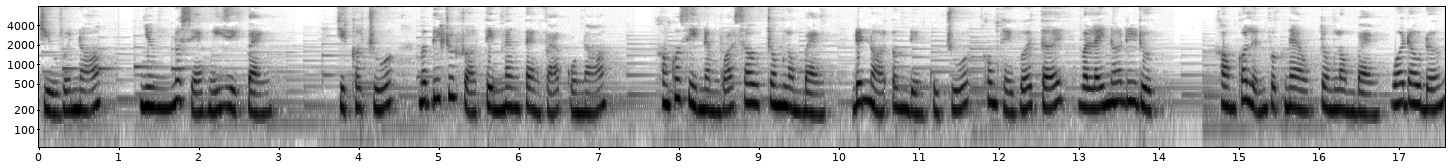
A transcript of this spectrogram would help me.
chịu với nó, nhưng nó sẽ hủy diệt bạn. Chỉ có chúa mới biết rất rõ tiềm năng tàn phá của nó. Không có gì nằm quá sâu trong lòng bạn, đến nỗi ân điện của chúa không thể với tới và lấy nó đi được. Không có lĩnh vực nào trong lòng bạn quá đau đớn,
